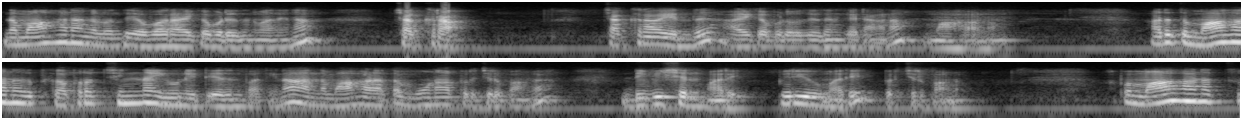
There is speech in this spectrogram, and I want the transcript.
இந்த மாகாணங்கள் வந்து எவ்வாறு அழைக்கப்படுதுன்னு பார்த்தீங்கன்னா சக்ரா. சக்ரா என்று அழைக்கப்படுவது எதுன்னு கேட்டாங்கன்னா மாகாணம். அடுத்து மாகாணத்துக்கு அப்புறம் சின்ன யூனிட் எதுன்னு பார்த்தீங்கன்னா அந்த மாகாணத்தை மூணாக பிரிச்சிருப்பாங்க. டிவிஷன் மாதிரி பிரிவு மாதிரி பிரிச்சிருப்பாங்க. அப்போ மாகாணத்தை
